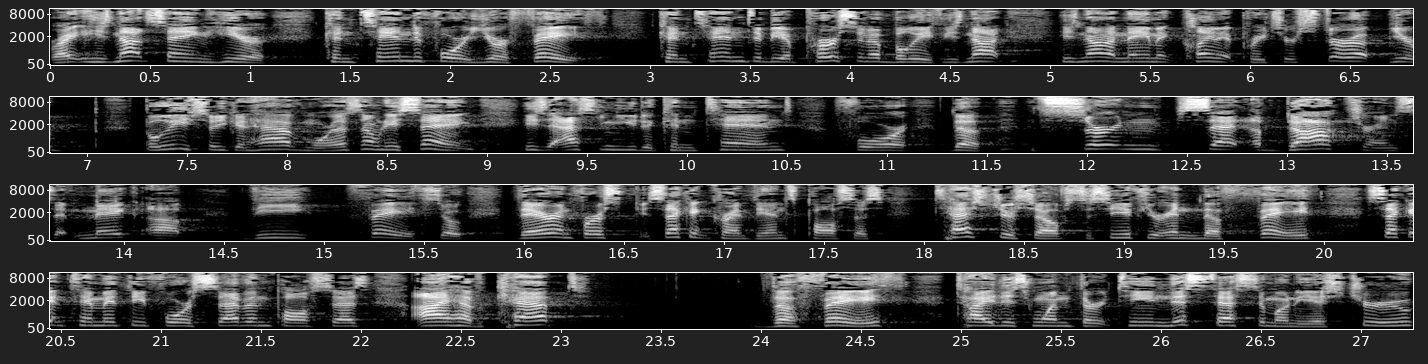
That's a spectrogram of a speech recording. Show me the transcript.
right? He's not saying here, contend for your faith. Contend to be a person of belief. He's not, he's not a name it, claim it preacher. Stir up your belief so you can have more. That's not what he's saying. He's asking you to contend for the certain set of doctrines that make up the faith. So there in first, second Corinthians, Paul says, test yourselves to see if you're in the faith. Second Timothy 4, 7, Paul says, I have kept the faith. Titus 1.13, this testimony is true.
